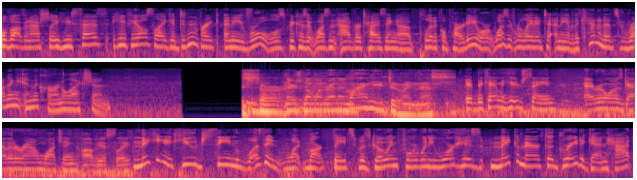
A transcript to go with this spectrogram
Well, Bob and Ashley, he says he feels like it didn't break any rules because it wasn't advertising a political party or it wasn't related to any of the candidates running in the current election. Sir, There's no one running. why are you doing this? It became a huge scene. Everyone was gathered around watching, obviously. Making a huge scene wasn't what Mark Bates was going for when he wore his Make America Great Again hat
